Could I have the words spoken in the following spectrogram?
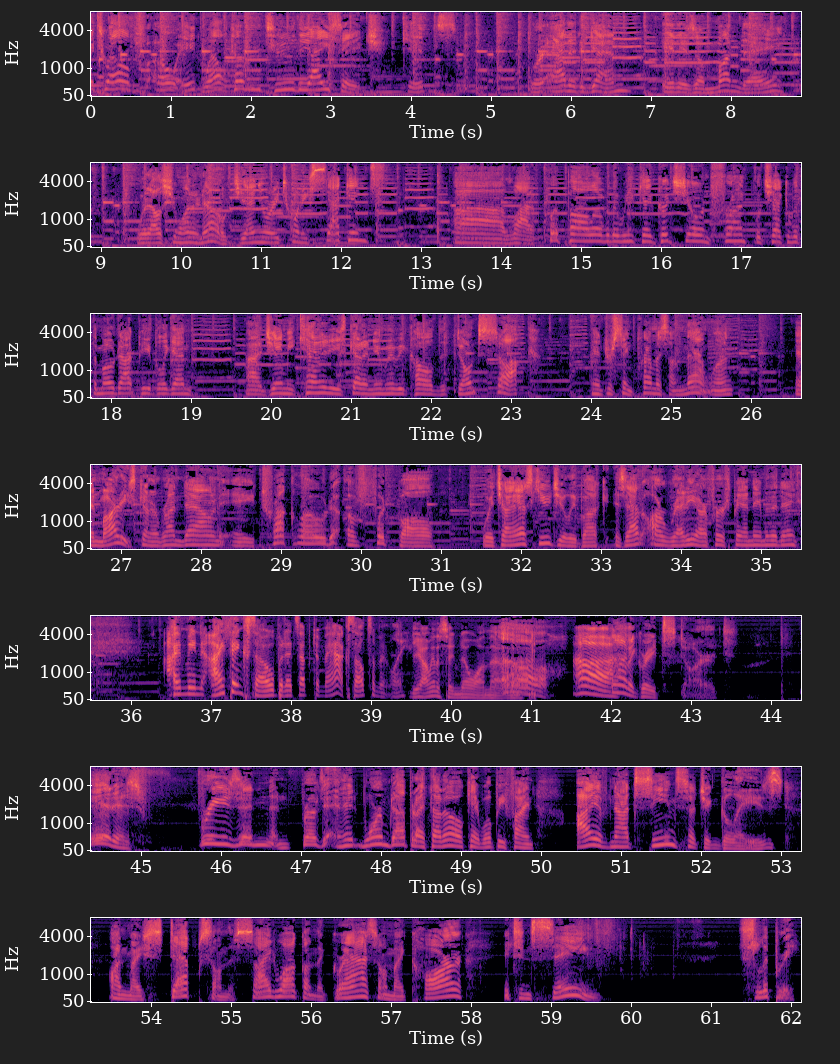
right, 1208. Welcome to the Ice Age, kids. We're at it again. It is a Monday. What else you want to know? January 22nd. Uh, a lot of football over the weekend. Good show in front. We'll check in with the MoDOT people again. Uh, Jamie Kennedy's got a new movie called Don't Suck. Interesting premise on that one. And Marty's going to run down a truckload of football, which I ask you, Julie Buck, is that already our first band name of the day? I mean, I think so, but it's up to Max ultimately. Yeah, I'm going to say no on that one. Oh, Ah, not a great start. It is freezing and frozen, and it warmed up, and I thought, oh, okay, we'll be fine. I have not seen such a glaze on my steps, on the sidewalk, on the grass, on my car. It's insane. Slippery.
